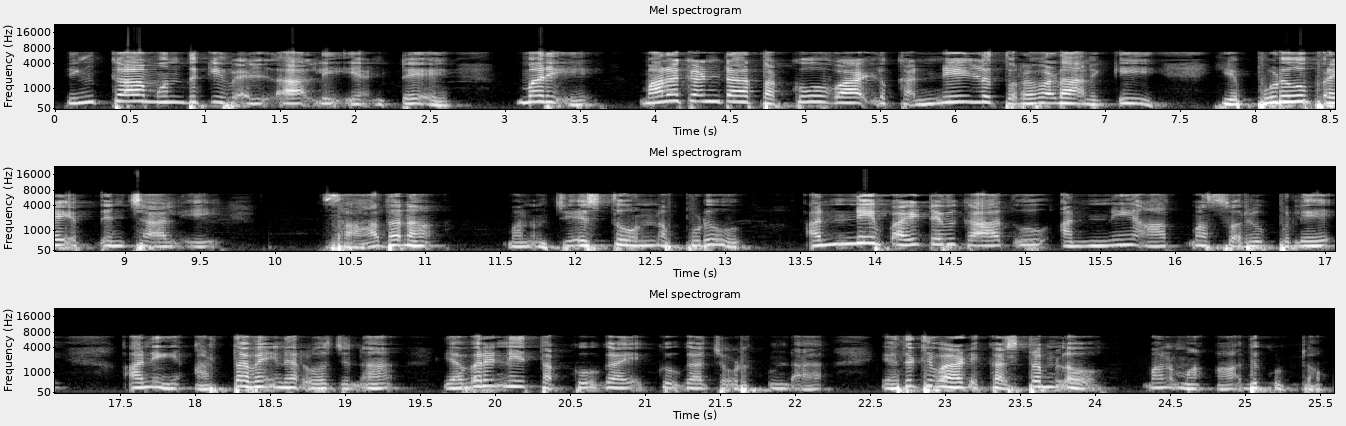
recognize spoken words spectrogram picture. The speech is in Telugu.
ఇంకా ముందుకి వెళ్ళాలి అంటే మరి మనకంట తక్కువ వాళ్ళు కన్నీళ్ళు తురవడానికి ఎప్పుడూ ప్రయత్నించాలి. సాధన మనం చేస్తూ ఉన్నప్పుడు అన్నీ బయటవి కాదు అన్నీ ఆత్మస్వరూపులే అని అర్థమైన రోజున ఎవరిని తక్కువగా ఎక్కువగా చూడకుండా ఎదుటివాడి కష్టంలో మనం ఆదుకుంటాం.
